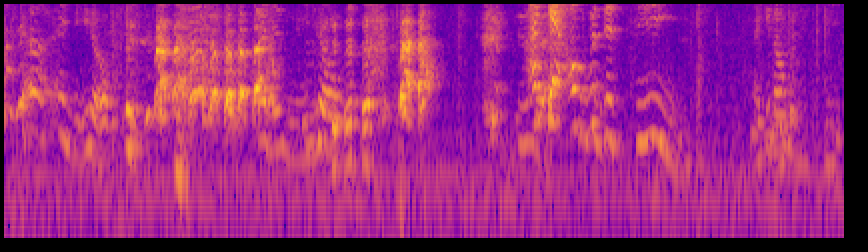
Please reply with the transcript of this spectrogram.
I need help. I just. I can't open the cheese. I can open the cheese.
